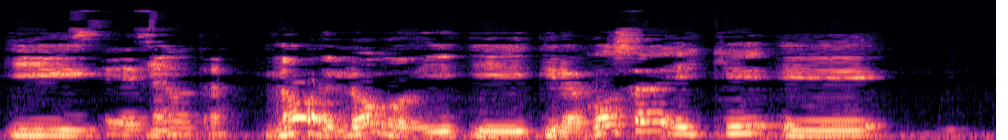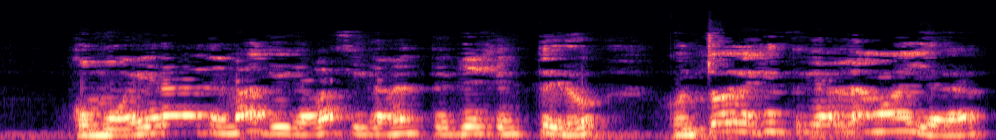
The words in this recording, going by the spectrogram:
Y, sí, esa es otra. No, es loco. Y, y, la cosa es que, eh, como era la temática básicamente el viaje entero, con toda la gente que hablamos allá,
